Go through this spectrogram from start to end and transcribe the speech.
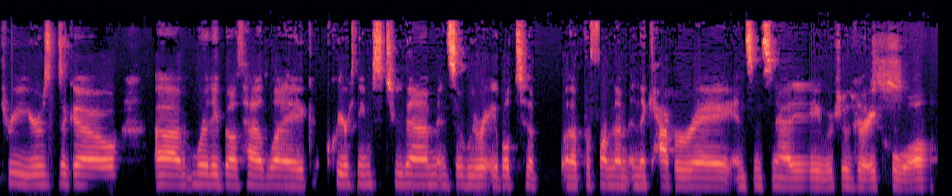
three years ago um, where they both had like queer themes to them, and so we were able to uh, perform them in the cabaret in Cincinnati, which was very cool.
